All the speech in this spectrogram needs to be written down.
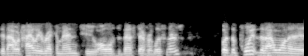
that I would highly recommend to all of the best ever listeners. But the point that I want to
